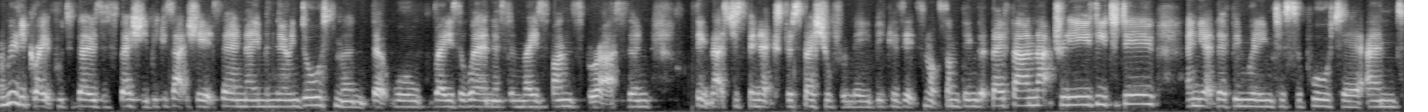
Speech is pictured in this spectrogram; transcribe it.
I'm really grateful to those, especially because actually it's their name and their endorsement that will raise awareness and raise funds for us. And I think that's just been extra special for me because it's not something that they found naturally easy to do and yet they've been willing to support it and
